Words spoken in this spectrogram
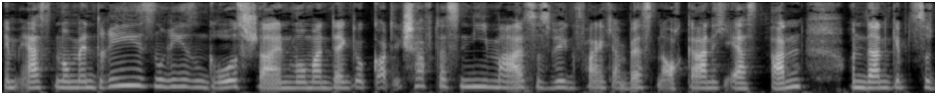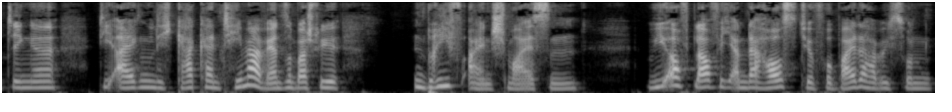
im ersten Moment riesen, riesengroß scheinen, wo man denkt, oh Gott, ich schaffe das niemals, deswegen fange ich am besten auch gar nicht erst an. Und dann gibt's so Dinge, die eigentlich gar kein Thema wären, zum Beispiel einen Brief einschmeißen. Wie oft laufe ich an der Haustür vorbei? Da habe ich so ein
